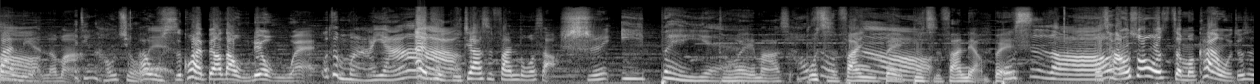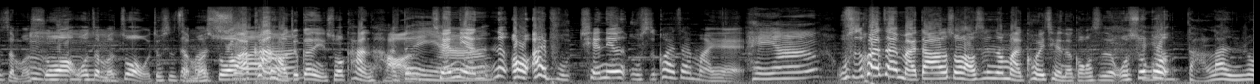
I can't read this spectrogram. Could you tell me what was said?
半年了嘛哎听了好久啊，哎五十块飙到五六五，哎，我的妈呀！爱普股价是翻多少？十一倍耶，对吗？好不止翻一倍不止翻两倍。不。是哦，我常说，我怎么看我就是怎么说，我怎么做我就是怎么说怎么说？啊。看好就跟你说看好。啊对呀。前年那哦，爱普前年五十块再买耶，嘿呀，五十块再买，大家都说老师你都买亏钱的公司。我说过打烂肉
